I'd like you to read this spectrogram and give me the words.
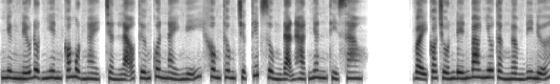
nhưng nếu đột nhiên có một ngày Trần Lão tướng quân này nghĩ không thông trực tiếp dùng đạn hạt nhân thì sao? Vậy có trốn đến bao nhiêu tầng ngầm đi nữa,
